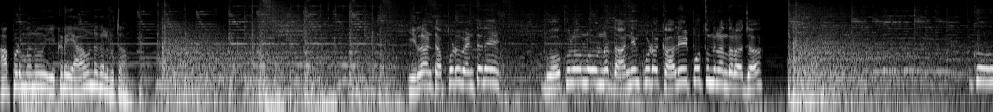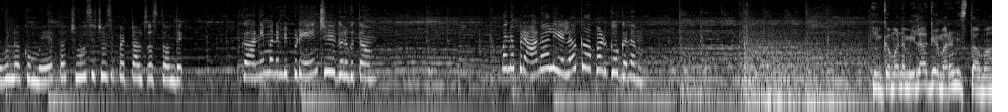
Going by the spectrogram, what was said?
అప్పుడు మనం ఇక్కడ ఎలా ఉండగలుగుతాం? ఇలాంటప్పుడు వెంటనే గోకులంలో ఉన్న ధాన్యం కూడా ఖాళీ అయిపోతుంది నందరాజా. గోవులకు మేత చూసి చూసి పెట్టాల్సి వస్తుంది. కానీ మనం ఇప్పుడు ఏం చేయగలుగుతాం? మన ప్రాణాలు ఎలా కాపాడుకోగలం? ఇంకా మనం ఇలాగే మరణిస్తామా?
